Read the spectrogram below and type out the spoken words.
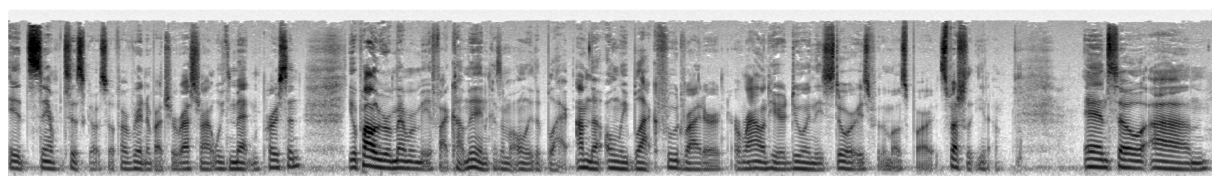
it's San Francisco. So if I've written about your restaurant, we've met in person, you'll probably remember me if I come in because I'm only the black. I'm the only black food writer around here doing these stories for the most part, especially you know. And so um,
